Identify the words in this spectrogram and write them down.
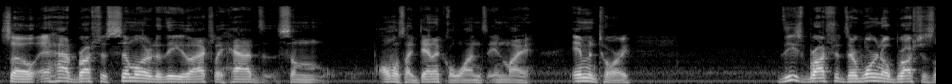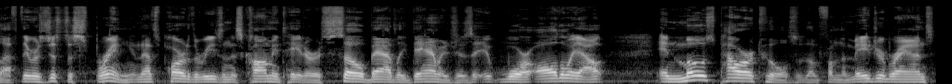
So it had brushes similar to these. I actually had some almost identical ones in my inventory these brushes, there were no brushes left. There was just a spring, and that's part of the reason this commutator is so badly damaged, is it wore all the way out. And most power tools from the major brands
